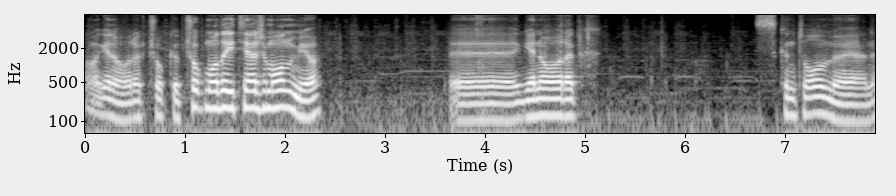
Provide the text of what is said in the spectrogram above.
Ama genel olarak çok yok. Çok moda ihtiyacım olmuyor. Ee, genel olarak sıkıntı olmuyor yani.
